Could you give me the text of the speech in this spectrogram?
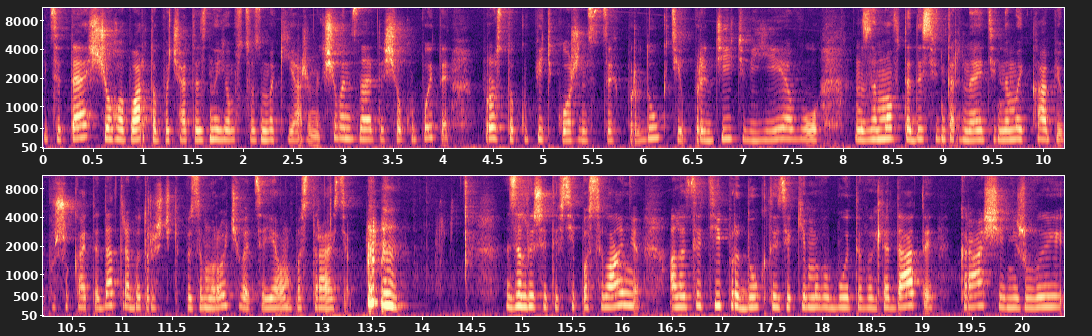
і це те, з чого варто почати знайомство з макіяжем. Якщо ви не знаєте, що купити, просто купіть кожен з цих продуктів, прийдіть в Єву, замовте десь в інтернеті, на мейкапі, пошукайте. Да, треба трошечки позаморочуватися, я вам постараюся. Залишити всі посилання, але це ті продукти, з якими ви будете виглядати краще, ніж ви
